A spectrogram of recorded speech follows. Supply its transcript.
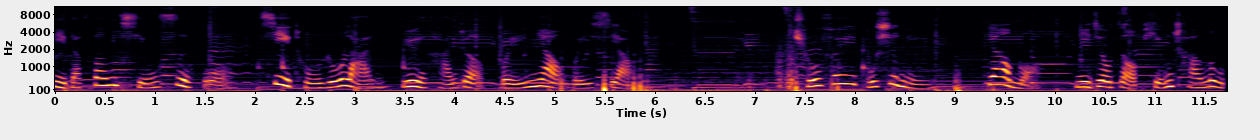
你的风情似火，气吐如兰，蕴含着惟妙惟肖。除非不是你，要么你就走平常路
